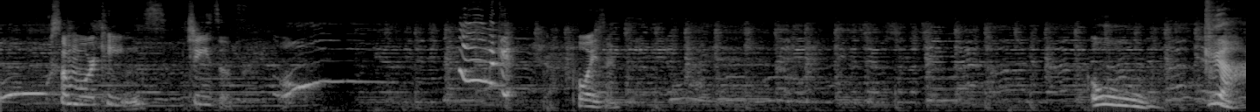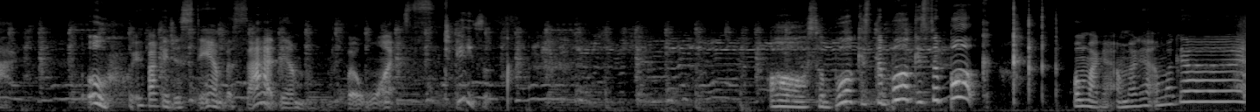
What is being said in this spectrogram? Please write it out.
Ooh, some more kings. Jesus. Ooh. Look at Poison. Oh, God. If I could just stand beside them for once. Jesus. Oh, it's a book. It's the book. It's the book. Oh my God. Oh my God. Oh my God.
